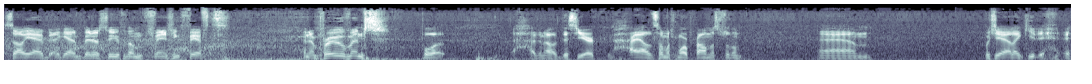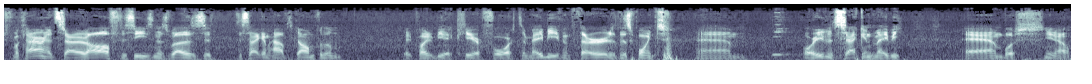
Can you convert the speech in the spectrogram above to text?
so yeah, again, bittersweet for them finishing fifth, an improvement, but I don't know. This year held so much more promise for them. Um, but yeah, like if McLaren had started off the season as well as the, the second half's gone for them, they'd probably be a clear fourth and maybe even third at this point, um, or even second maybe. Um, but you know,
